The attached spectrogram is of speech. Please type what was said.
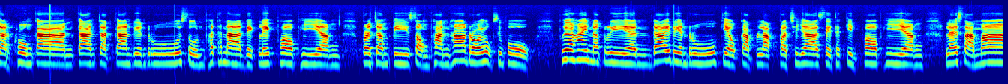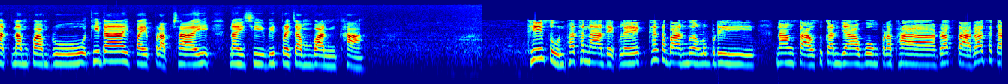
จัดโครงการการจัดการเรียนรู้ ศูนย์พัฒนาเด็กเล็กพอเพียง ประจำปี 2566 เพื่อให้นักเรียนได้เรียนรู้เกี่ยวกับหลักปรัชญาเศรษฐกิจพอเพียง และสามารถนำความรู้ที่ได้ไปปรับใช้ในชีวิตประจำวันค่ะ ที่ศูนย์พัฒนาเด็กเล็ก เทศบาลเมืองลบบุรี นางสาวสุกัญญาวงประภา รักษาราชก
